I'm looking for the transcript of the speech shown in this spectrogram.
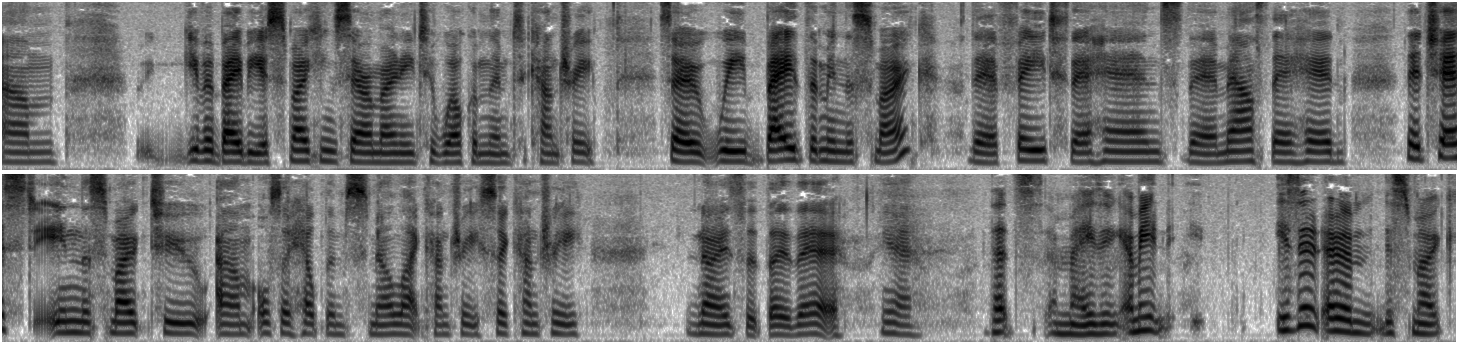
um, give a baby a smoking ceremony to welcome them to country. So we bathe them in the smoke, their feet, their hands, their mouth, their head, their chest in the smoke to um, also help them smell like country, so country knows that they're there. Yeah, that's amazing. I mean, is it um, the smoke?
